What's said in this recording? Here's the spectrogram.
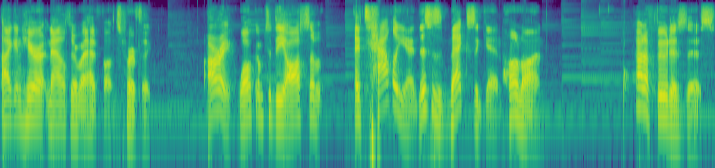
I can hear it now through my headphones. Perfect. Alright, welcome to the awesome... Italian! This is Mexican. Hold on. What kind of food is this?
